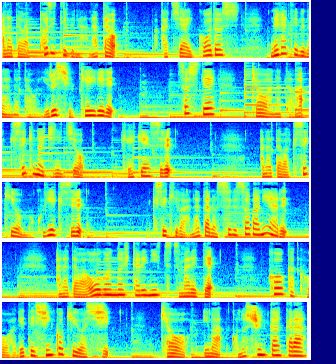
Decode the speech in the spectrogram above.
あなたはポジティブなあなたを分かち合い行動しネガティブなあなたを許し受け入れる。そして今日あなたは奇跡の一日を経験する。あなたは奇跡を目撃する。奇跡はあなたのすぐそばにある。あなたは黄金の光に包まれて口角を上げて深呼吸をし今日今この瞬間から。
